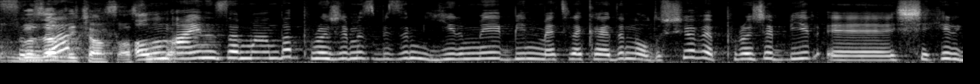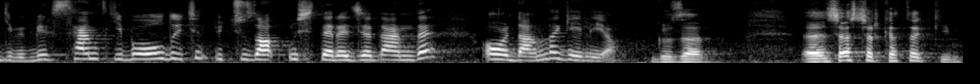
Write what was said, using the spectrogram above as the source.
aslında. güzel bir şans aslında. Onun aynı zamanda projemiz bizim 20 bin metrekareden oluşuyor ve proje bir e, şehir gibi, bir semt gibi olduğu için 360 dereceden de oradan da geliyor. Güzel. Ee, İnşaat şirketi kim?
